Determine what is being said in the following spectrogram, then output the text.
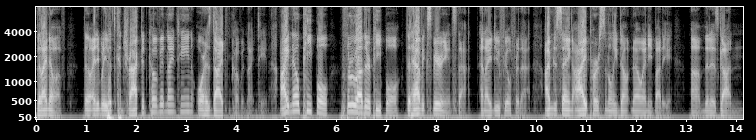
that I know of though anybody that's contracted COVID 19 or has died from COVID 19. I know people through other people that have experienced that, and I do feel for that. I'm just saying I personally don't know anybody um, that has gotten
